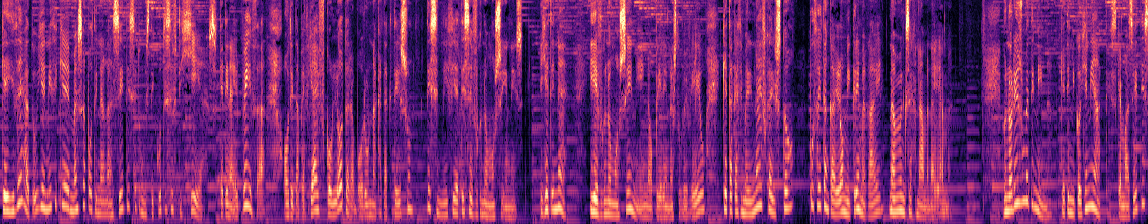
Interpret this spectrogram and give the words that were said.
και η ιδέα του γεννήθηκε μέσα από την αναζήτηση του μυστικού της ευτυχίας και την ελπίδα ότι τα παιδιά ευκολότερα μπορούν να κατακτήσουν τη συνήθεια της ευγνωμοσύνης. Γιατί ναι, η ευγνωμοσύνη είναι ο πυρήνας του βιβλίου και τα καθημερινά ευχαριστώ που θα ήταν καλό μικρή μεγάλη να μην ξεχνάμε να λέμε. Γνωρίζουμε την Νίνα και την οικογένειά της και μαζί της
